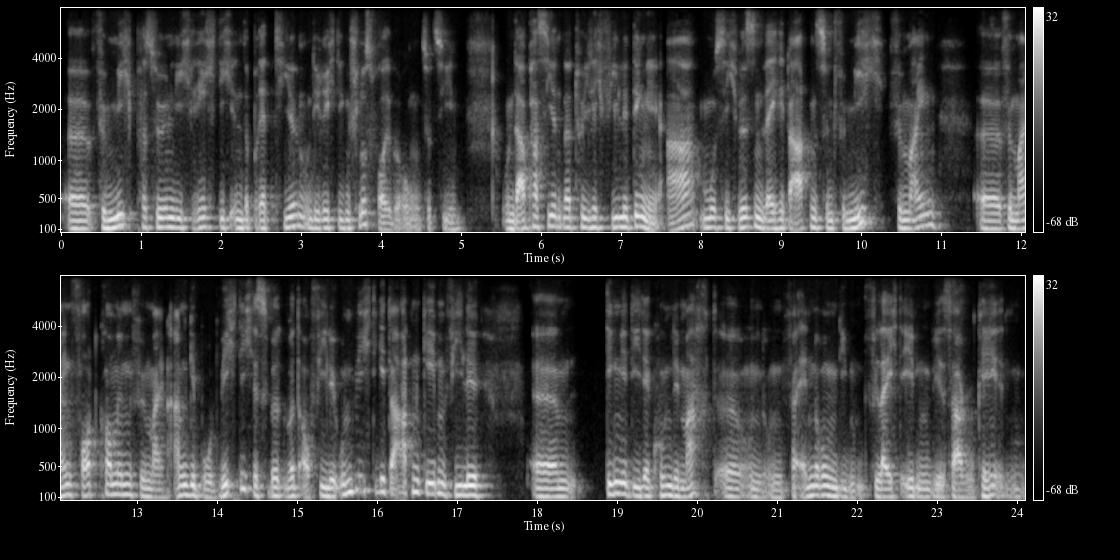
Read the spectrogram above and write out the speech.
äh, für mich persönlich richtig interpretieren und die richtigen Schlussfolgerungen zu ziehen. Und da passieren natürlich viele Dinge. A, muss ich wissen, welche Daten sind für mich, für mein äh, für mein Fortkommen, für mein Angebot wichtig. Es wird, wird auch viele unwichtige Daten geben, viele ähm, Dinge, die der Kunde macht äh, und, und, Veränderungen, die vielleicht eben wir sagen, okay,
